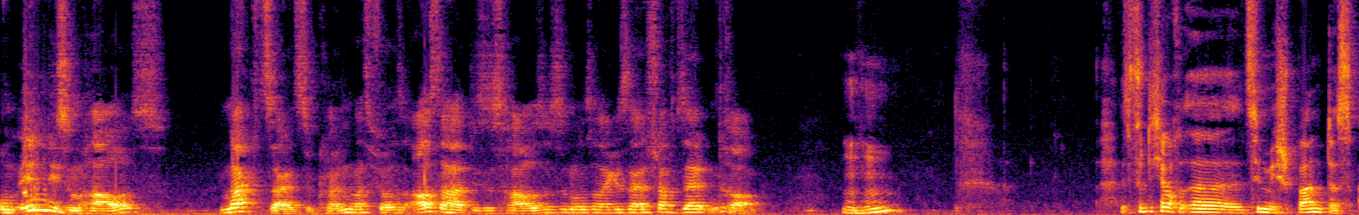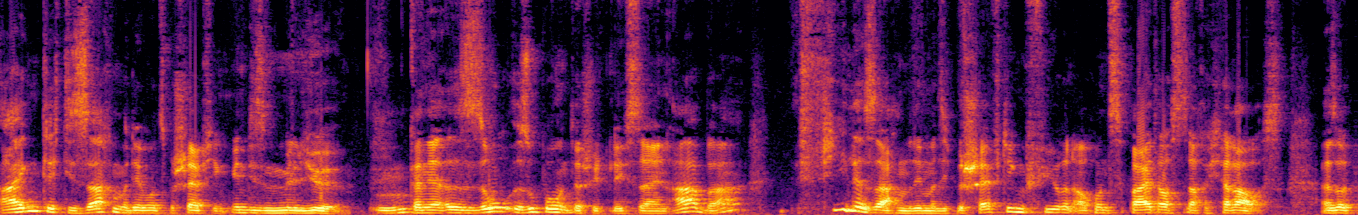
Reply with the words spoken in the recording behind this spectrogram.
um in diesem Haus nackt sein zu können, was für uns außerhalb dieses Hauses in unserer Gesellschaft selten trauen. Mhm. Das finde ich auch äh, ziemlich spannend, dass eigentlich die Sachen, mit denen wir uns beschäftigen, in diesem Milieu, Mhm. kann ja so super unterschiedlich sein, aber viele Sachen, mit denen man sich beschäftigen, führen auch uns weiter aus der Sache heraus. Also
